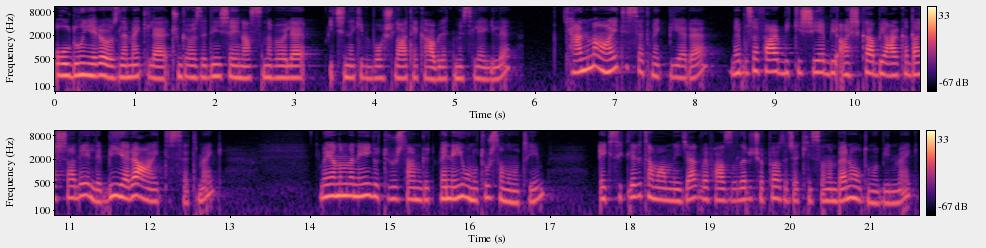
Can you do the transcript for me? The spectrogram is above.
Olduğun yeri özlemekle. Çünkü özlediğin şeyin aslında böyle içindeki bir boşluğa tekabül etmesiyle ilgili. Kendime ait hissetmek bir yere ve bu sefer bir kişiye, bir aşka, bir arkadaşlığa değil de bir yere ait hissetmek. Ve yanımda neyi götürürsem götür ve neyi unutursam unutayım eksikleri tamamlayacak ve fazlaları çöpe atacak insanın ben olduğumu bilmek,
